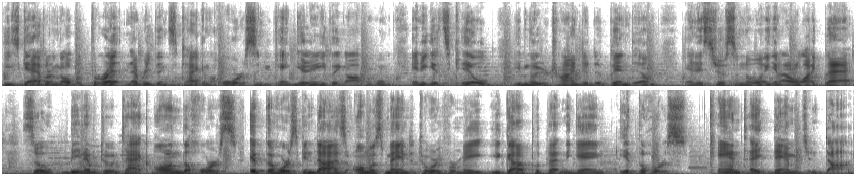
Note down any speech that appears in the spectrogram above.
he's gathering all the threat and everything's attacking the horse and you can't get anything off of him and he gets killed even though you're trying to defend him. And it's just annoying and I don't like that. So being able to attack on the horse if the horse can die is almost mandatory for me. You gotta put that in the game. If the horse can take damage and die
